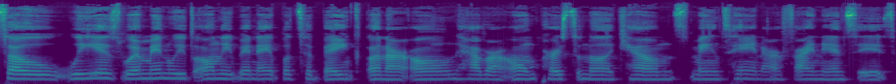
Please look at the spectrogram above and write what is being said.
So, we as women, we've only been able to bank on our own, have our own personal accounts, maintain our finances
